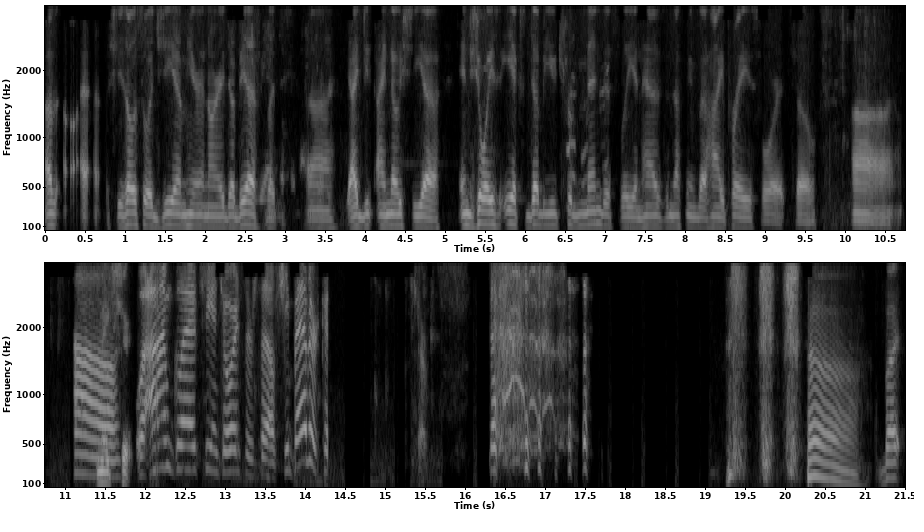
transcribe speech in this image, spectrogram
Uh, she's also a GM here in RAWF, but uh, I do, I know she uh, enjoys EXW tremendously and has nothing but high praise for it. So uh, Uh, Make sure- Well, I'm glad she enjoys herself. She better. co- uh, but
